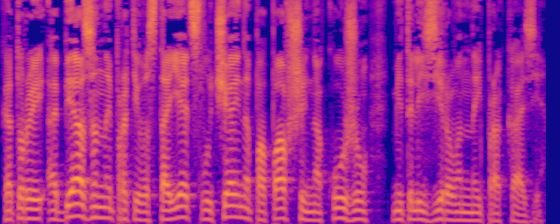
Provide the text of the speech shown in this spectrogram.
которые обязаны противостоять случайно попавшей на кожу металлизированной проказе.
